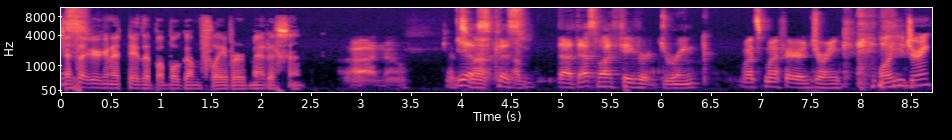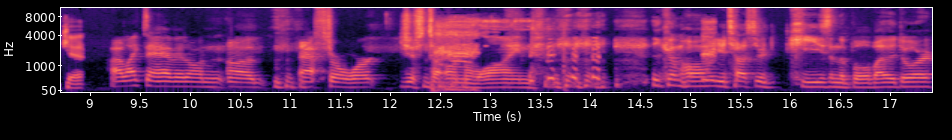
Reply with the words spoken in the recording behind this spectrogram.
I thought you were gonna say the bubblegum flavor medicine. Uh no. That's yes, because that, that's my favorite drink. That's my favorite drink. Well, you drink it. I like to have it on uh, after work just to unwind. you come home, you toss your keys in the bowl by the door,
